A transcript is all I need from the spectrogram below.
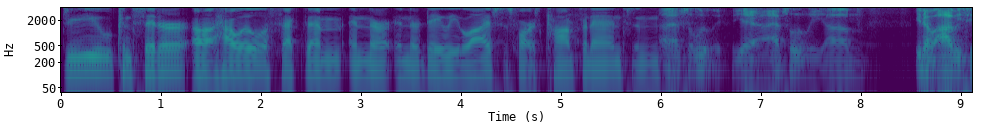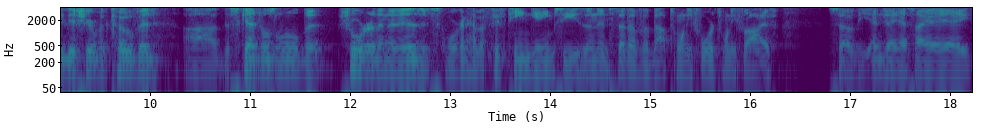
Do you consider uh, how it will affect them in their in their daily lives as far as confidence and Uh, Absolutely. Yeah, absolutely. Um, you know, obviously this year with COVID, uh, the schedule's a little bit shorter than it is. It's we're going to have a 15 game season instead of about 24, 25. So the NJSIAA is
